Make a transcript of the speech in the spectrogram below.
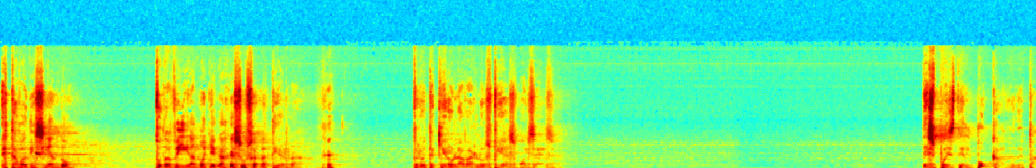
es. Estaba diciendo, Todavía no llega Jesús a la tierra. Pero te quiero lavar los pies, Moisés. Después del bocado de pan,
